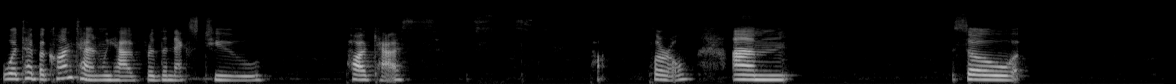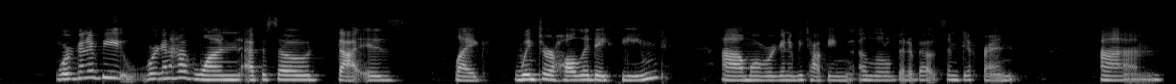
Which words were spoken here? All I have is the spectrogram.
what type of content we have for the next two podcasts, po- plural. Um, so we're gonna be we're gonna have one episode that is like winter holiday themed, um, where we're gonna be talking a little bit about some different um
